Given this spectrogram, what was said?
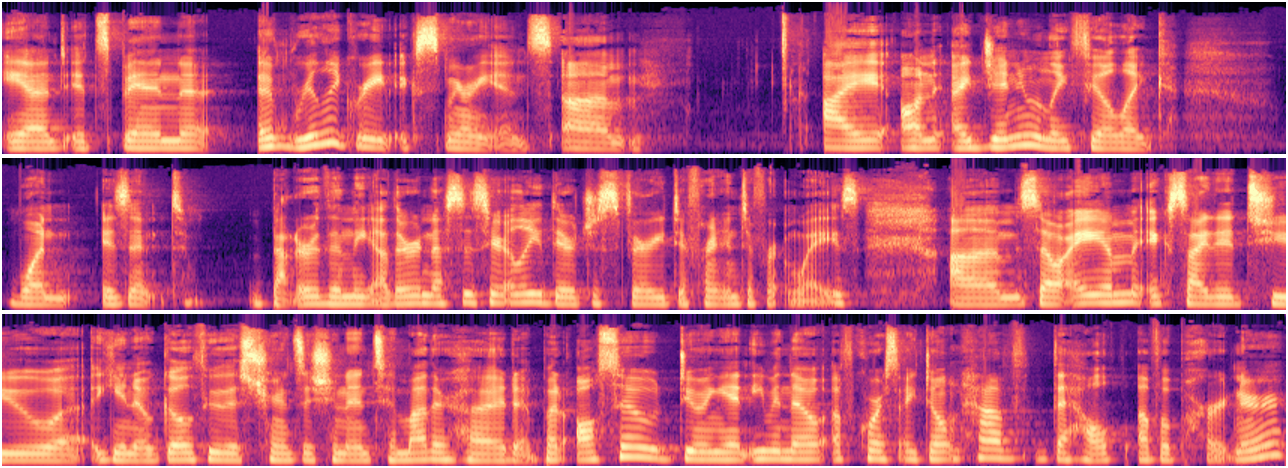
and it's been a really great experience. Um, I on I genuinely feel like one isn't better than the other necessarily. They're just very different in different ways. Um, so I am excited to, you know, go through this transition into motherhood, but also doing it, even though, of course, I don't have the help of a partner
